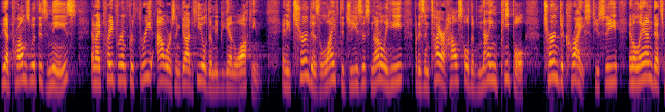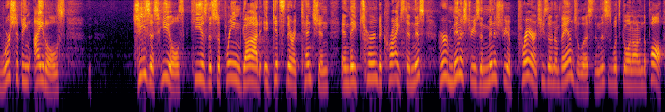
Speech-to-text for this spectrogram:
He had problems with his knees and I prayed for him for three hours, and God healed him. He began walking. And he turned his life to Jesus. Not only he, but his entire household of nine people turned to Christ. You see, in a land that's worshiping idols, Jesus heals, he is the supreme God. It gets their attention and they turn to Christ. And this, her ministry is a ministry of prayer, and she's an evangelist, and this is what's going on in Nepal.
